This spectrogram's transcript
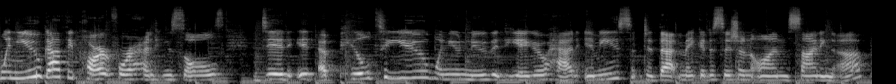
when you got the part for Hunting Souls, did it appeal to you when you knew that Diego had Emmys? Did that make a decision on signing up?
